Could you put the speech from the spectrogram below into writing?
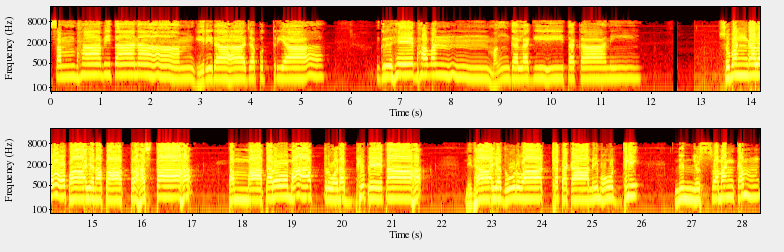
सम्भावितानाम् गिरिराजपुत्र्या। गृहे भवन् मङ्गलगीतकानि सुमङ्गलोपायनपात्रहस्ताः तम् मातरो मातृवदभ्युपेताः। निधाय दूर्वाक्षतकानि मूर्ध्नि निन्युस्वमङ्कम्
